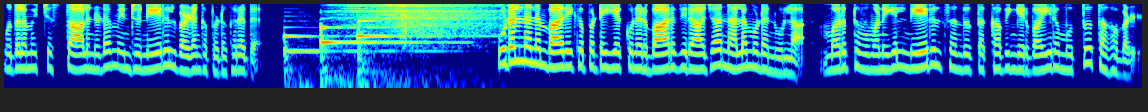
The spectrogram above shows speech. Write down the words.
முதலமைச்சர் ஸ்டாலினிடம் இன்று நேரில் வழங்கப்படுகிறது. உடல்நலம் பாதிக்கப்பட்ட இயக்குநர் பாரதி ராஜா நலமுடன் உள்ளார். மருத்துவமனையில் நேரில் சந்தித்த கவிஞர் வைரமுத்து தகவல்.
